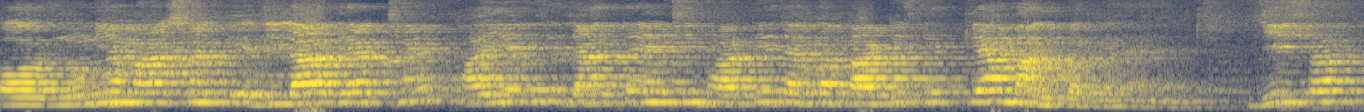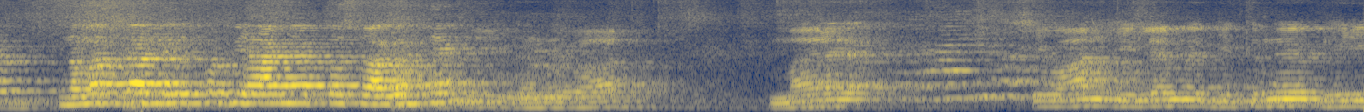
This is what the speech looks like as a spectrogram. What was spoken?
और नूनिया महासंघ के जिला अध्यक्ष हैं। आइए इनसे जानते हैं कि भारतीय जनता पार्टी से क्या मांग कर रहे हैं। जी सर नमस्कार न्यूज़ पर बिहार में आपका स्वागत है। धन्यवाद। मैं सिवान ज़िले में जितने भी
